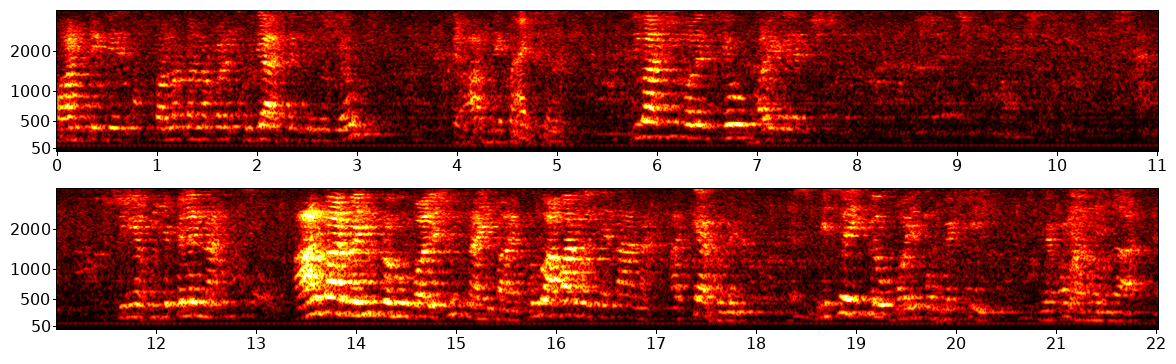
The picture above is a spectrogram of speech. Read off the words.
বাড়ি থেকে তন্ন তন্ন করে খুঁজে আসলেন কিন্তু কেউ আর পারছে না। বলেন সেও ঘরে গেলেন তিনিও খুঁজে পেলেন না। আরবার রহি প্রভু বলে, সুখ নাই পায়। প্রভু আবার বলছে, না না, আজকে আর হবে না। কেউ বহির্মুখ ব্যক্তি আনন্দ আসছে।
